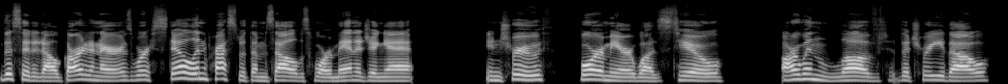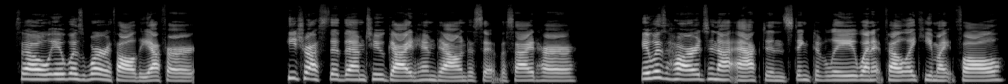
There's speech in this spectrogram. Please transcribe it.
The Citadel gardeners were still impressed with themselves for managing it. In truth, Boromir was too. Arwen loved the tree, though, so it was worth all the effort. He trusted them to guide him down to sit beside her. It was hard to not act instinctively when it felt like he might fall.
